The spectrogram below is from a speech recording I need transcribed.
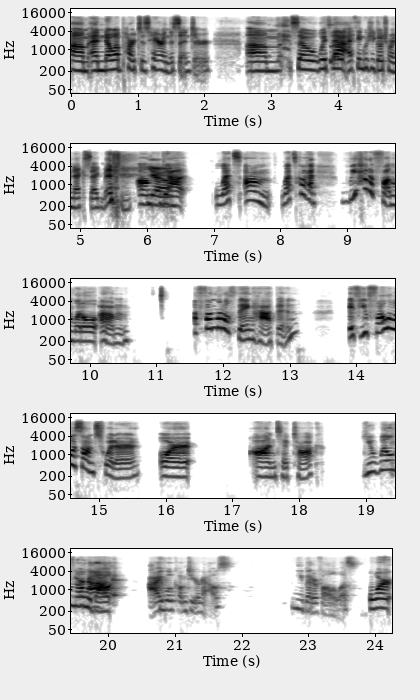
um, and Noah parts his hair in the center. Um, so with that, I think we should go to our next segment. Um, Yeah. yeah. Let's um let's go ahead. We had a fun little um a fun little thing happen. If you follow us on Twitter or on TikTok, you will If know you're about I will come to your house. You better follow us. or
